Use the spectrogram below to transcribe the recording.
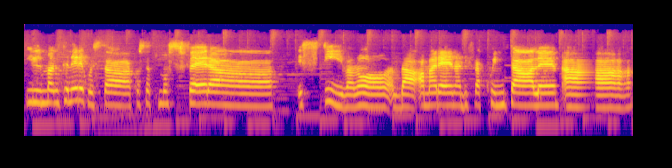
il mantenere questa, questa atmosfera estiva, no? da Amarena di Fra Quintale a,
